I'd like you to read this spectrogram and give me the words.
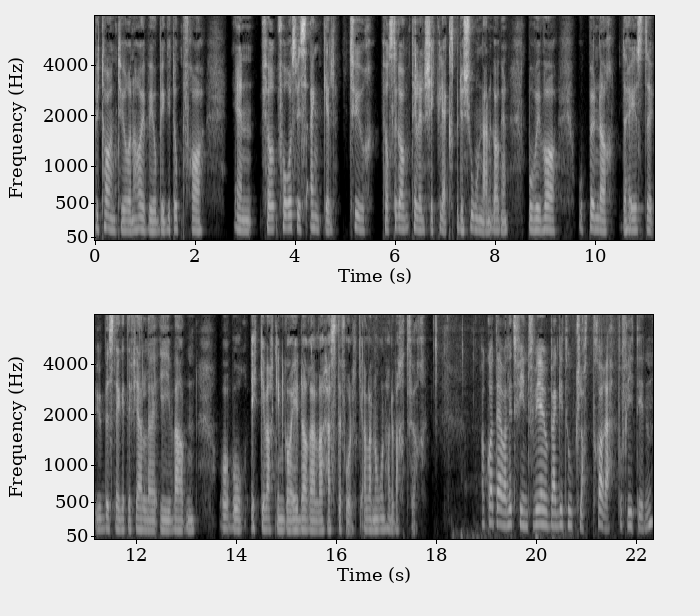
Butan-turene har vi jo bygget opp fra en forholdsvis enkel tur første gang til en skikkelig ekspedisjon denne gangen, hvor vi var oppunder det høyeste ubestegete fjellet i verden, og hvor ikke verken guider eller hestefolk eller noen hadde vært før. Akkurat det var litt fint, for vi er jo begge to klatrere på fritiden.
